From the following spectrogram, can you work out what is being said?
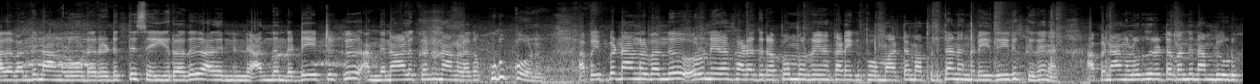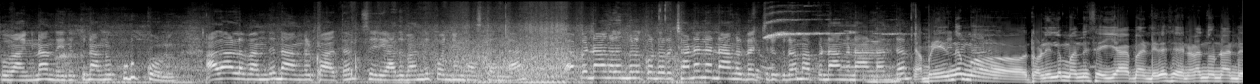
அதை வந்து நாங்கள் ஆர்டர் எடுத்து செய்கிறது அதை அந்தந்த டேட்டுக்கு அந்த நாளுக்குன்னு நாங்கள் அதை கொடுக்கணும். அப்போ இப்போ நாங்கள் வந்து ஒரு நேரம் கடை திறப்போம் ஒரு நேரம் கடைக்கு போக மாட்டோம். அப்படி தான் எங்களுடைய இது இருக்குது என்ன? அப்போ நாங்கள் ஒரு தடவை வந்து நம்பி உடுப்பு வாங்கினா அந்த இதுக்கு நாங்கள் கொடுக்கணும். அதால் வந்து நாங்கள் பார்த்தோம் சரி அது வந்து கொஞ்சம் கஷ்டம்தான். அப்போ நாங்கள் எங்களுக்கு கொண்டு ஒரு சேனலை நாங்கள் வச்சிருக்கிறோம். அப்போ நாங்கள் நாளாந்தம் அப்படி இருந்தும் தொழிலும் வந்து செய்ய வேண்டியது நடந்து கொண்டாண்டு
